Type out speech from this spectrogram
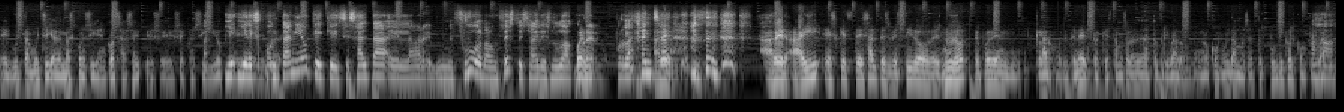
eh, gusta mucho y además consiguen cosas. ¿eh? Que se, consiguió ¿Y, el espontáneo que, que, se salta el, el, fútbol, baloncesto y sale desnudo a correr por la cancha. A ver, ahí es que te saltes vestido desnudo, te pueden, claro, detener, porque estamos hablando de un acto privado. No confundamos actos públicos con privados.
